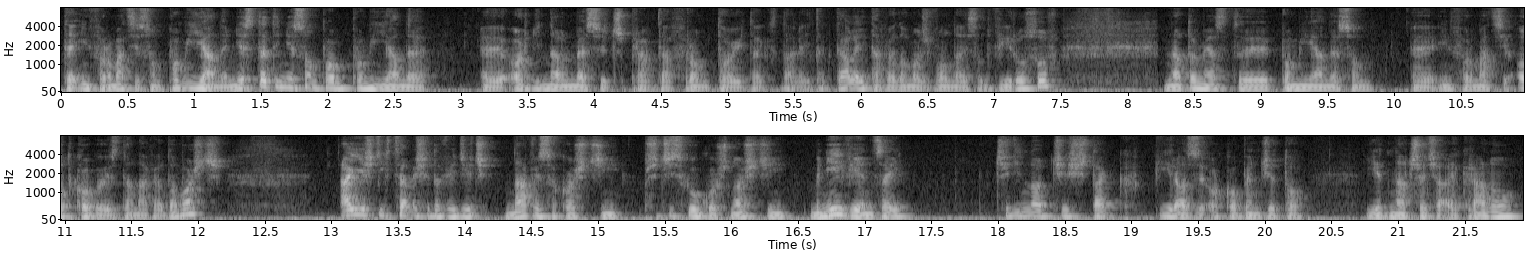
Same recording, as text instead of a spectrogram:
te informacje są pomijane. Niestety nie są pom- pomijane e, original message, prawda, from to i tak dalej, i tak dalej. Ta wiadomość wolna jest od wirusów. Natomiast e, pomijane są e, informacje, od kogo jest dana wiadomość. A jeśli chcemy się dowiedzieć na wysokości przycisku głośności, mniej więcej, czyli no gdzieś tak pi razy oko będzie to 1 trzecia ekranu,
